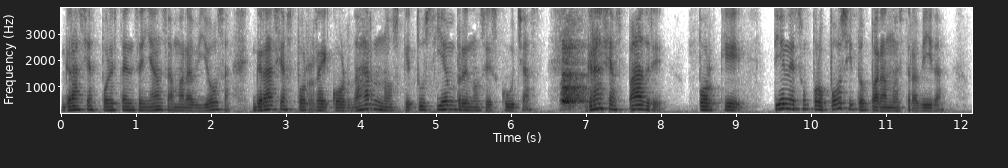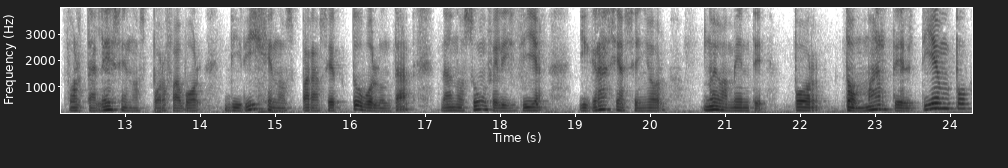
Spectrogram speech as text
Gracias por esta enseñanza maravillosa. Gracias por recordarnos que tú siempre nos escuchas. Gracias Padre, porque tienes un propósito para nuestra vida. Fortalécenos, por favor, dirígenos para hacer tu voluntad. Danos un feliz día y gracias Señor nuevamente por tomarte el tiempo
